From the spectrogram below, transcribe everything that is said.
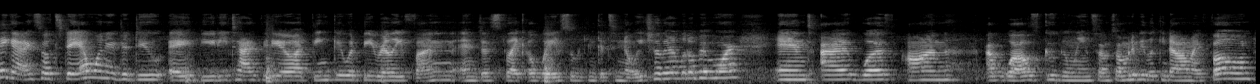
Hey guys, so today I wanted to do a beauty tag video. I think it would be really fun and just like a way so we can get to know each other a little bit more. And I was on, well I was googling some, so I'm going to be looking down on my phone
